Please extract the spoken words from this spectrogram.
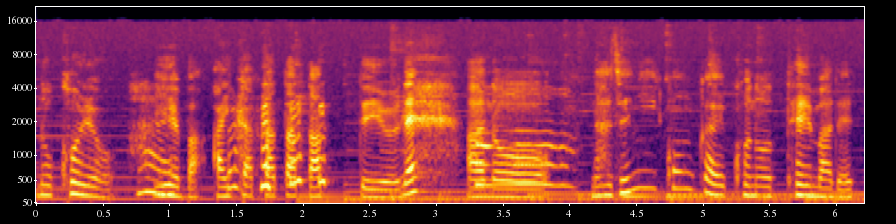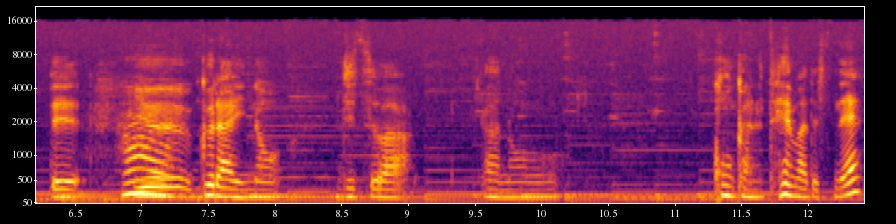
の声を言えば「あいたたたた」っていうね。あのなぜに今回このテーマでっていうぐらいの実はあの今回のテーマですね。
